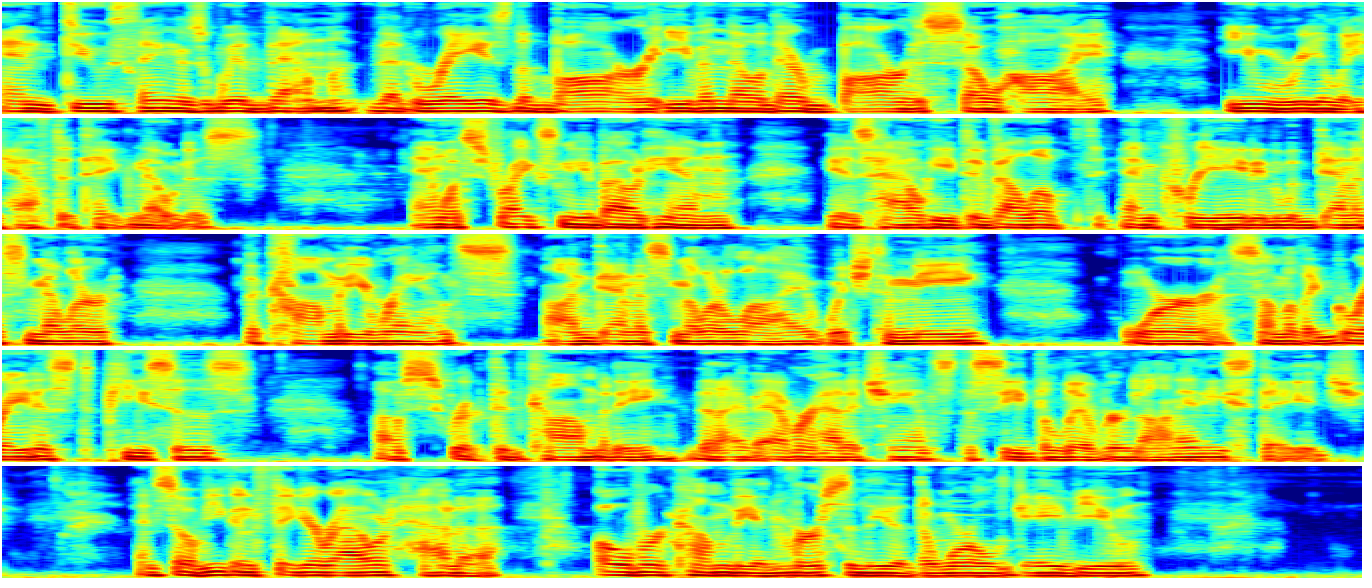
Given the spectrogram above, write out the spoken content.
and do things with them that raise the bar, even though their bar is so high, you really have to take notice. And what strikes me about him is how he developed and created with Dennis Miller the comedy rants on Dennis Miller Live, which to me were some of the greatest pieces of scripted comedy that I've ever had a chance to see delivered on any stage. And so, if you can figure out how to overcome the adversity that the world gave you,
